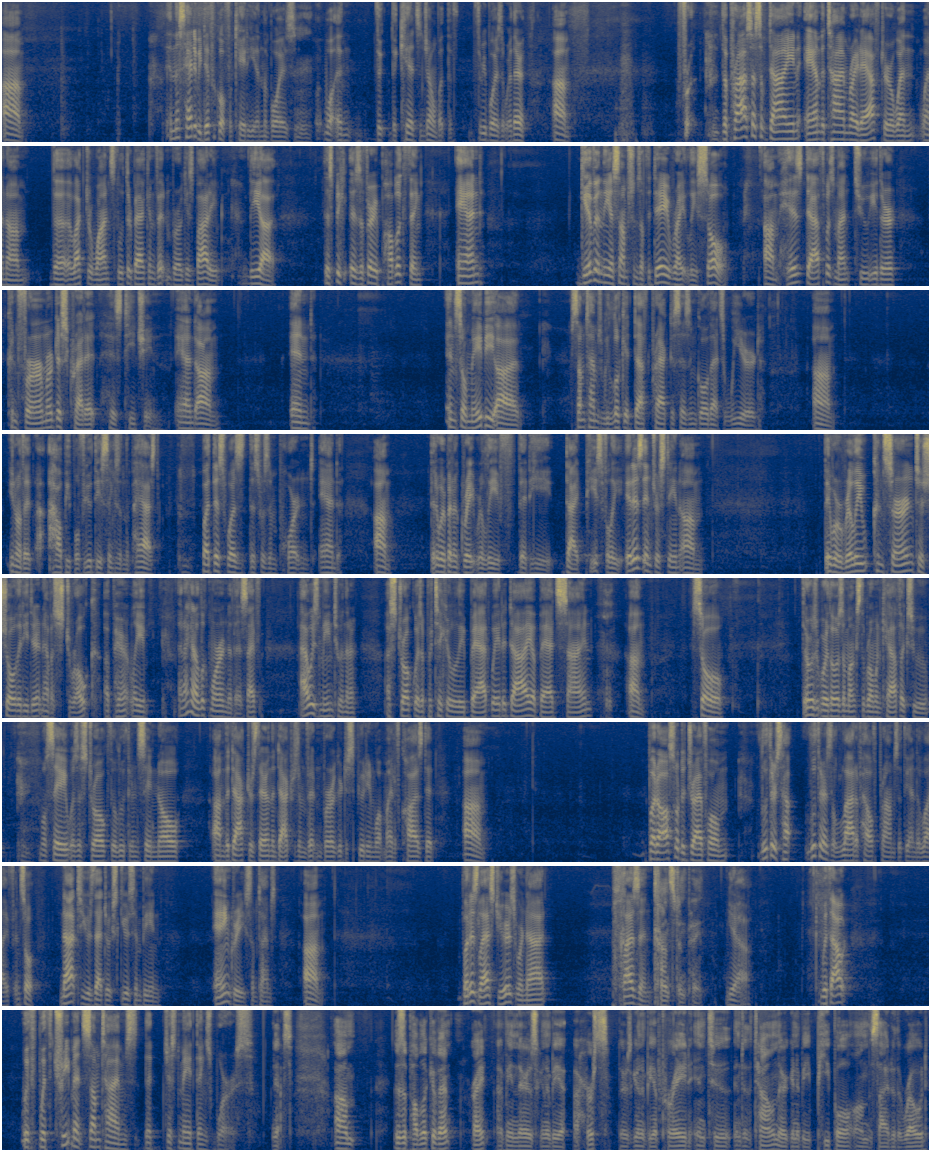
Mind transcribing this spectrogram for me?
Um, and this had to be difficult for Katie and the boys, mm. well, and the the kids in general, but the three boys that were there. Um, for the process of dying and the time right after when when um, the elector wants Luther back in Wittenberg, his body, the uh, this is a very public thing, and given the assumptions of the day, rightly so. Um, his death was meant to either confirm or discredit his teaching, and um, and and so maybe uh, sometimes we look at death practices and go, "That's weird." um, you know that how people viewed these things in the past. But this was this was important, and um, that it would have been a great relief that he died peacefully. It is interesting. Um, they were really concerned to show that he didn't have a stroke. Apparently, and I got to look more into this. I've I always mean to, and a, a, stroke was a particularly bad way to die, a bad sign. Um, so there was, were those amongst the Roman Catholics who will say it was a stroke. The Lutherans say no. Um, the doctors there and the doctors in Wittenberg are disputing what might have caused it. Um, but also to drive home, Luther's Luther has a lot of health problems at the end of life, and so not to use that to excuse him being angry sometimes. Um, but his last years were not pleasant. Constant pain. Yeah. Without with with treatment sometimes that just made things worse. Yes. Um, this is a public event, right? I mean, there's going to be a, a hearse. There's going to be a parade into into the town. There are going to be people on the side of the road.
